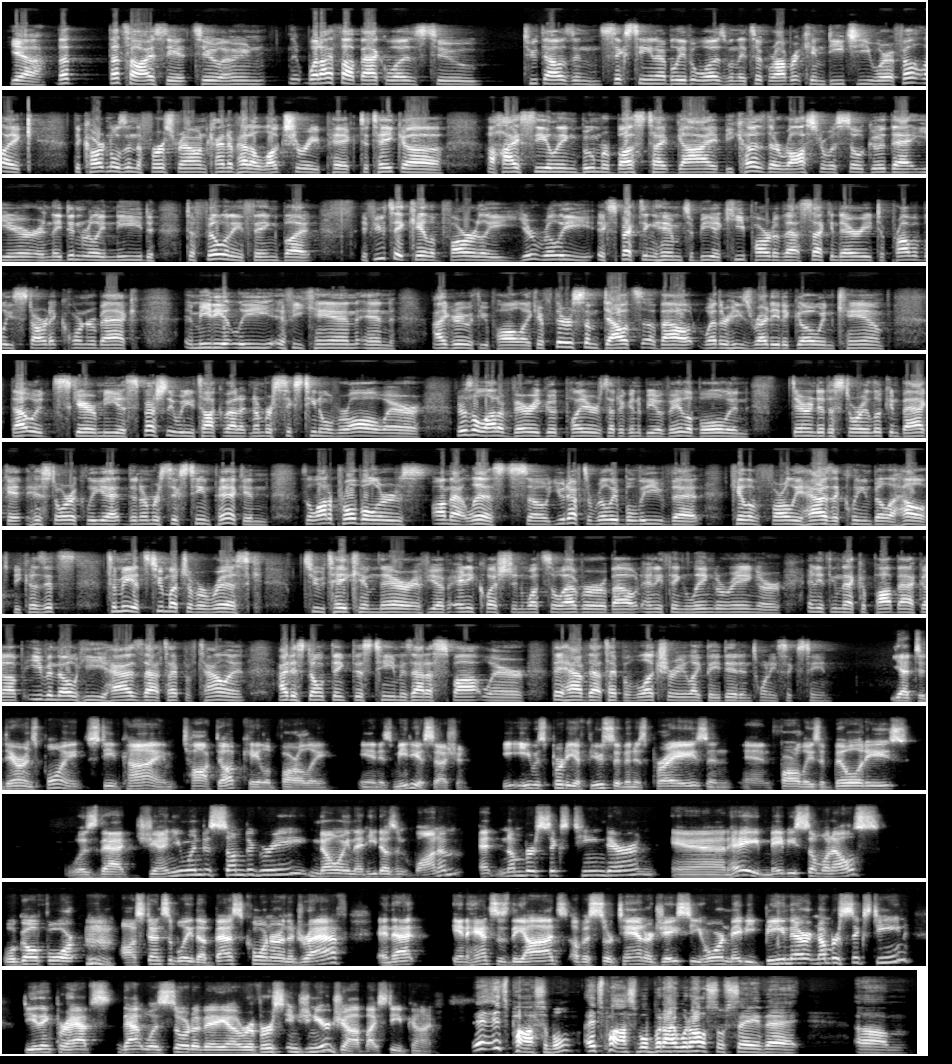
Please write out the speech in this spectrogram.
Yeah, that that's how I see it too. I mean, what I thought back was to 2016, I believe it was, when they took Robert Nkemdiche, where it felt like the Cardinals in the first round kind of had a luxury pick to take a a high ceiling boomer bust type guy because their roster was so good that year and they didn't really need to fill anything. But if you take Caleb Farley, you're really expecting him to be a key part of that secondary to probably start at cornerback immediately if he can. And I agree with you, Paul. Like if there's some doubts about whether he's ready to go in camp, that would scare me, especially when you talk about at number 16 overall, where there's a lot of very good players that are going to be available. And Darren did a story looking back at historically at the number 16 pick, and there's a lot of Pro Bowlers on that list. So you'd have to really believe that Caleb Farley has a clean bill of health because it's to me it's too much of a risk to take him there if you have any question whatsoever about anything lingering or anything that could pop back up. Even though he has that type of talent, I just don't think this team is at a spot where they have that type of luxury like they did in 2016. Yet, to Darren's point, Steve Keim talked up Caleb Farley in his media session. He, he was pretty effusive in his praise and, and Farley's abilities was that genuine to some degree, knowing that he doesn't want him at number 16, Darren? And hey, maybe someone else will go for ostensibly the best corner in the draft, and that enhances the odds of a Surtain or Jaycee Horn maybe being there at number 16? Do you think perhaps that was sort of a, a reverse engineer job by Steve Keim? It's possible. It's possible, but I would also say that um,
